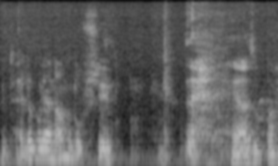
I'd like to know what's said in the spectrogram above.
Mit helle, wo der Name drauf steht. Ja, super.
